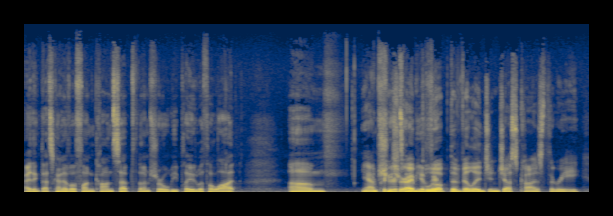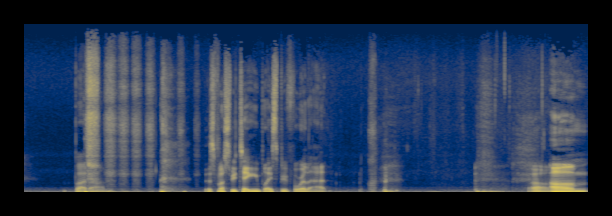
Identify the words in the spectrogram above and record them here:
i think that's kind of a fun concept that i'm sure will be played with a lot. Um yeah i'm, I'm pretty sure, sure i blew vi- up the village in just cause 3 but um this must be taking place before that um, um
